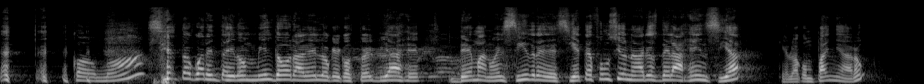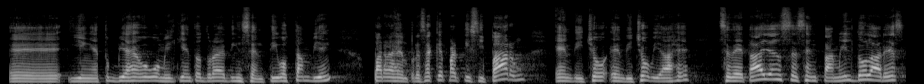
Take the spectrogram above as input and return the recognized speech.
¿Cómo? 142 mil dólares lo que costó el viaje de Manuel Sidre, de siete funcionarios de la agencia que lo acompañaron. Eh, y en estos viajes hubo 1.500 dólares de incentivos también para las empresas que participaron en dicho, en dicho viaje. Se detallan 60 mil dólares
